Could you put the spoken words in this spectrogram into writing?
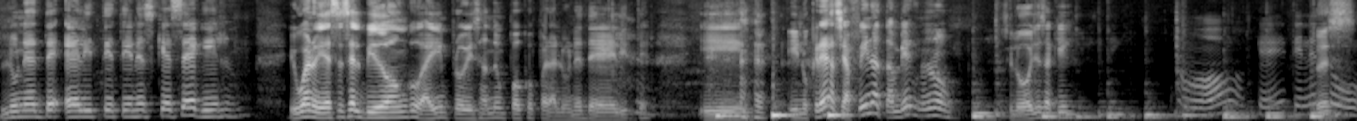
lunes de élite tienes que seguir. Y bueno, y ese es el bidongo, ahí improvisando un poco para lunes de élite. Y, y no creas, se afina también, no, no, si lo oyes aquí. Oh, ok, tiene su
